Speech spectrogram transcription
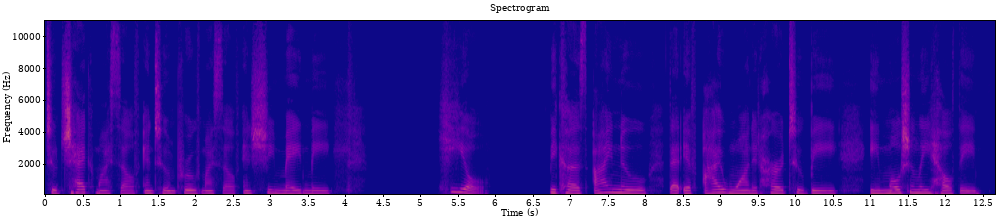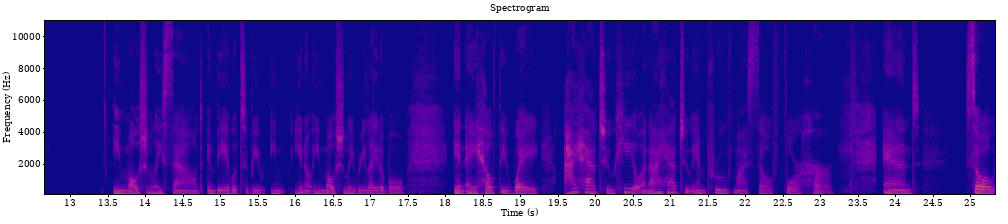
to check myself, and to improve myself. And she made me heal because I knew that if I wanted her to be emotionally healthy, emotionally sound and be able to be you know emotionally relatable in a healthy way i had to heal and i had to improve myself for her and so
